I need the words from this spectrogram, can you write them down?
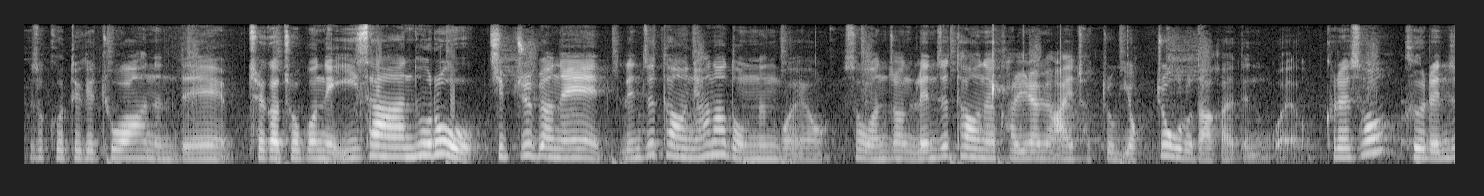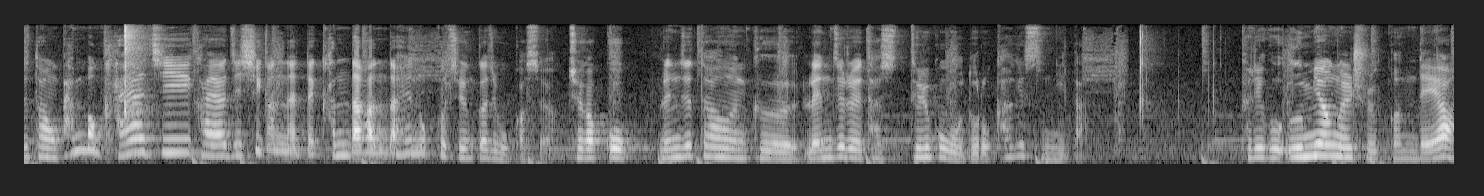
그래서 그거 되게 좋아하는데 제가 저번에 이사한 후로 집 주변에 렌즈타운이 하나도 없는 거예요. 그래서 완전 렌즈타운을 가려면 아예 저쪽 역 쪽으로 나가야 되는 거예요. 그래서 그 렌즈타운 한번 가야지 가야지 시간 날 때 간다 간다 해놓고 지금까지 못 갔어요. 제가 꼭 렌즈타운 그 렌즈를 다시 들고 오도록 하겠습니다 그리고 음영을 줄 건데요.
